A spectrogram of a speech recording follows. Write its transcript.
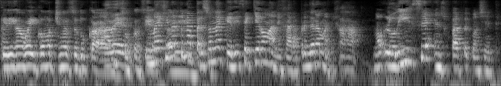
que digan, güey, ¿cómo chingados se educa A ver, subconsciente? imagínate una persona que dice quiero manejar, aprender a manejar, Ajá. ¿no? Lo dice en su parte consciente.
